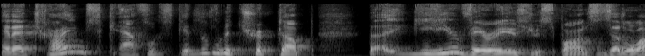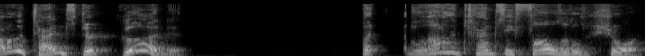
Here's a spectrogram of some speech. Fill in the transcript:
And at times, Catholics get a little bit tripped up. Uh, you hear various responses, and a lot of the times they're good. But a lot of the times they fall a little short.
